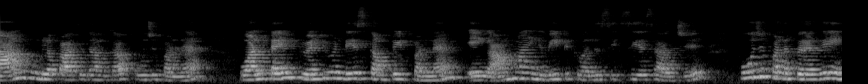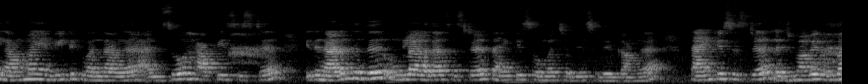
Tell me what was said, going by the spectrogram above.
நானும் உங்களை பார்த்து தான்க்கா பூஜை பண்ணேன். One time twenty one days complete பண்ணேன். எங்கள் அம்மா எங்கள் வீட்டுக்கு வந்து சிக்ஸ் இயர்ஸ் ஆச்சு. பூஜை பண்ண பிறகு எங்கள் அம்மா என் வீட்டுக்கு வந்தாங்க. I am so happy sister இது நடந்தது. உங்களால தான் சிஸ்டர் தேங்க்யூ ஸோ மச் அப்படின்னு சொல்லியிருக்காங்க. தேங்க்யூ சிஸ்டர் நிஜமாவே ரொம்ப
